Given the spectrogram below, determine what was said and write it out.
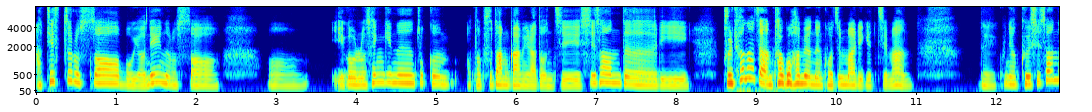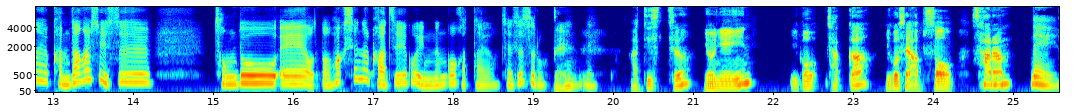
아티스트로서 뭐 연예인으로서 어 이걸로 생기는 조금 어떤 부담감이라든지 시선들이 불편하지 않다고 하면은 거짓말이겠지만 네, 그냥 그 시선을 감당할 수 있을 정도의 어떤 확신을 가지고 있는 것 같아요. 제 스스로. 네. 네. 네. 아티스트, 연예인, 이거 작가, 이것에 앞서 사람 이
